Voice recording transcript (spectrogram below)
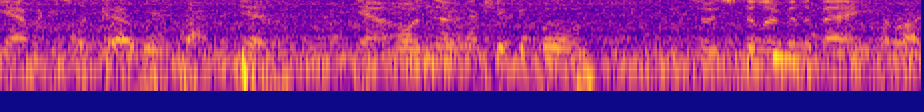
Yeah, when it's lifted up. Yeah, yeah. Oh no, actually before. So it's still over the bay. Right.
